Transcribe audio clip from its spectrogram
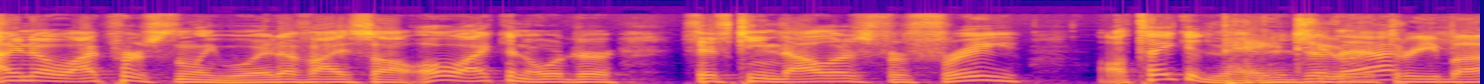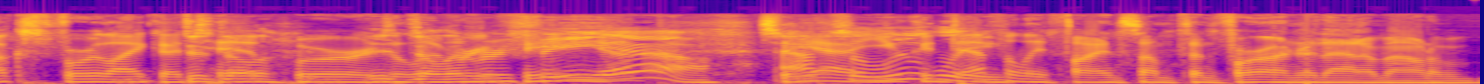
I know I personally would if I saw, oh, I can order fifteen dollars for free. I'll take pay advantage two of that. or three bucks for like a The tip del- or a delivery, delivery fee. fee, Yep. yeah, So yeah, you could definitely find something for under that amount of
